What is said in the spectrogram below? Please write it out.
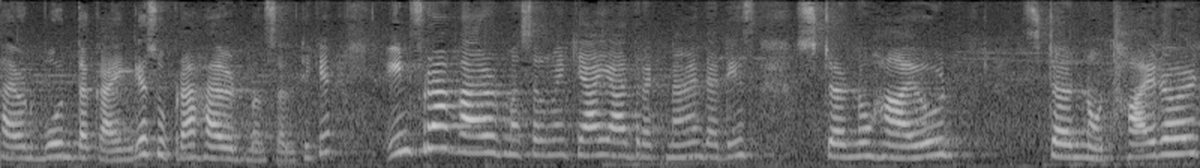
हायोड बोन तक आएँगे सुप्रा हायोड मसल ठीक है? इंफ्रा हायोड मसल में क्या याद रखना है? That is sternohyoid sternothyroid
